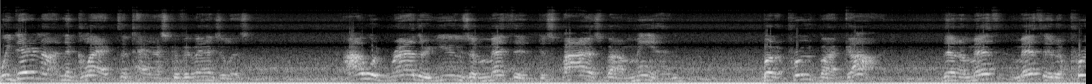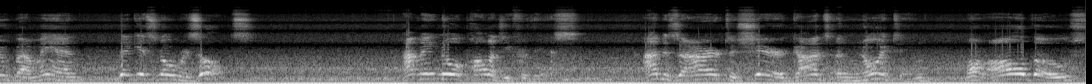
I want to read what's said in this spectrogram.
We dare not neglect the task of evangelism. I would rather use a method despised by men but approved by God than a meth method approved by man that gets no results. I make no apology for this. I desire to share God's anointing on all those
